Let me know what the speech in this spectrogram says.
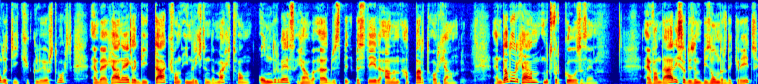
politiek gekleurd wordt. En wij gaan eigenlijk die taak van inrichtende macht, van onderwijs, gaan we uitbesteden aan een apart orgaan. En dat orgaan moet verkozen zijn. En vandaar is er dus een bijzonder decreet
